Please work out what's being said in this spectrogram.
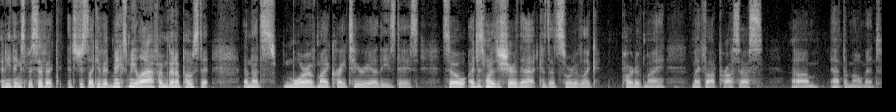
anything specific. It's just like if it makes me laugh, I'm going to post it. And that's more of my criteria these days. So I just wanted to share that because that's sort of like part of my my thought process um, at the moment.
